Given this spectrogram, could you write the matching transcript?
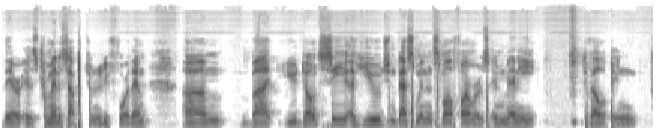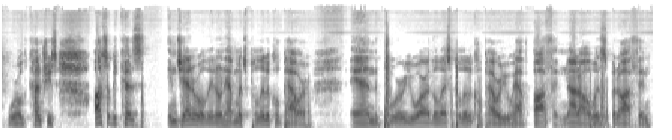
there is tremendous opportunity for them. Um, but you don't see a huge investment in small farmers in many developing world countries. Also, because in general, they don't have much political power. And the poorer you are, the less political power you have. Often, not always, but often,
